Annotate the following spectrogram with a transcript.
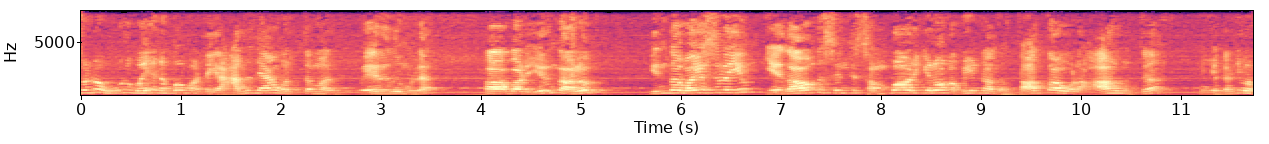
சொன்னால் ஒரு பயம் நம்ப மாட்டேங்கிறான். அதுதான் வருத்தமாக இருக்குது வேறு எதுவும் இல்லை. பட் இருந்தாலும் இந்த வயசுலையும் ஏதாவது செஞ்சு சம்பாதிக்கணும் அப்படின்ற அந்த தாத்தாவோட ஆர்வத்தை நீங்க கண்டிப்பா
